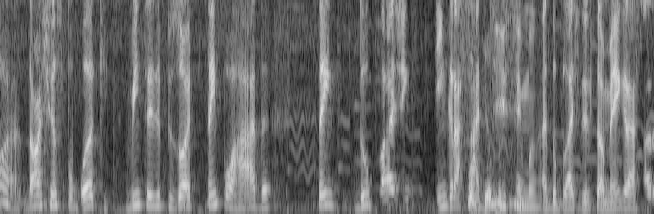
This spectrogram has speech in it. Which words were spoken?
Porra, dá uma chance pro Buck. 26 episódios, tem porrada, tem dublagem engraçadíssima. A dublagem dele também é engraçada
